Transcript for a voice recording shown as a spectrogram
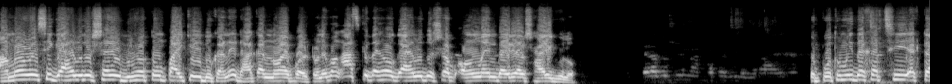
আমরা রয়েছি গাহেলুদের শাড়ির বৃহত্তম পাইকারি দোকানে ঢাকার নয় পল্টন। এবং আজকে দেখাবো গাহেলুদের সব অনলাইন ভাইরাল শাড়িগুলো। তো প্রথমেই দেখাচ্ছি একটা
